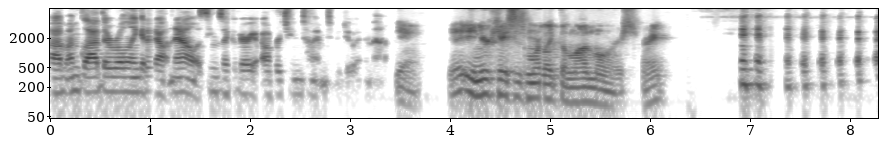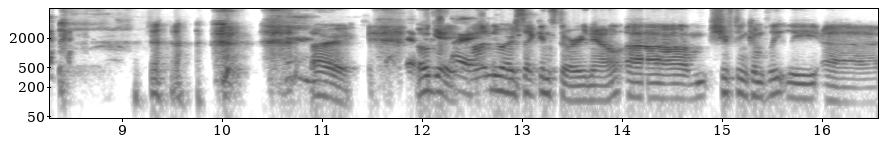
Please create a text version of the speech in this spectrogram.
um, I'm glad they're rolling it out now. It seems like a very opportune time to be doing that. Yeah, In your case, it's more like the lawnmowers, right? All right. Okay, All right. on to our second story now. Um, shifting completely uh,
